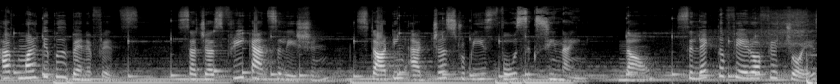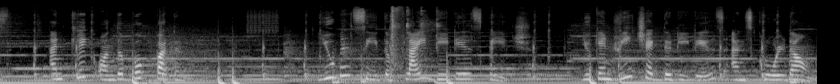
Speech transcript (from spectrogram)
have multiple benefits such as free cancellation starting at just rupees 469. Now, select the fare of your choice and click on the book button you will see the flight details page. You can recheck the details and scroll down.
